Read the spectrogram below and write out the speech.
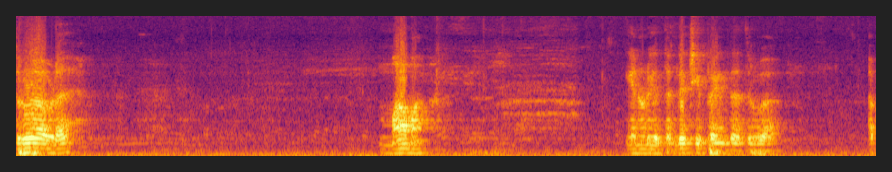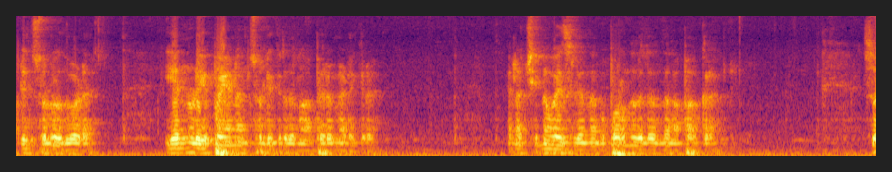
துருவாவோட மாமா. என்னுடைய தங்கச்சி பையன் தான் துருவா அப்படின்னு சொல்றதை விட என்னுடைய பையனை சொல்லிக்கிறது நான் பெருமை அடைக்கிறேன். ஏன்னா சின்ன வயசுலேருந்து அங்கே பிறந்ததுலேருந்து நான் பார்க்குறேன். ஸோ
